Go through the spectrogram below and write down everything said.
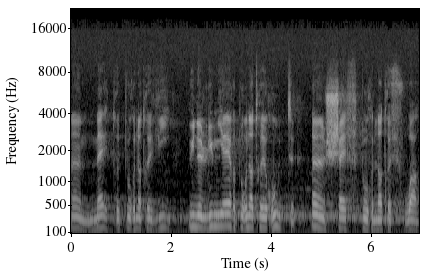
un maître pour notre vie, une lumière pour notre route, un chef pour notre foi.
